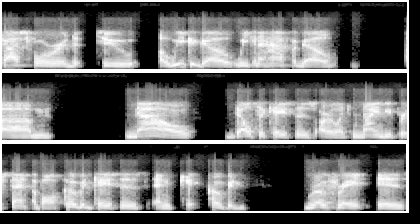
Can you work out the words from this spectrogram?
Fast forward to a week ago, week and a half ago. Um, now Delta cases are like 90% of all COVID cases, and COVID growth rate is,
